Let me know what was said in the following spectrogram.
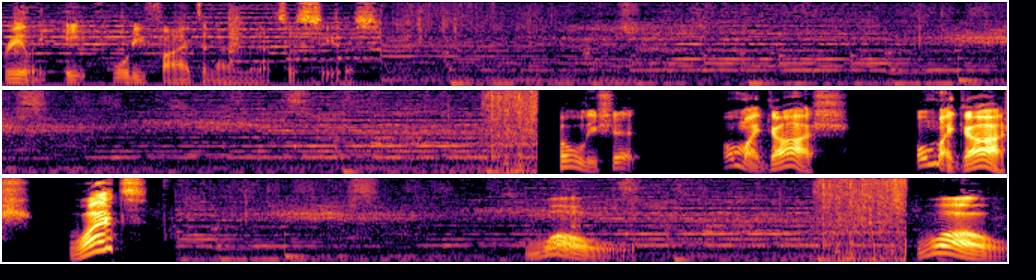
Really, 845 to 9 minutes. Let's see this. Holy shit. Oh my gosh. Oh my gosh. What? Whoa. Whoa.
